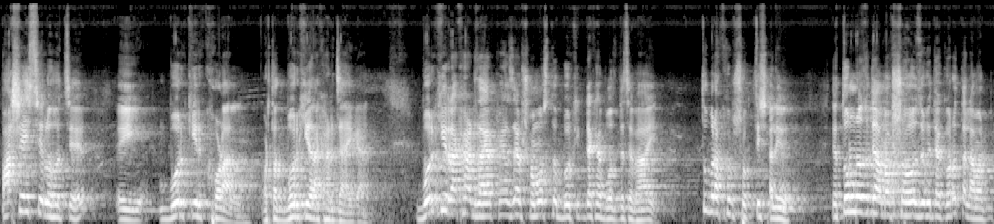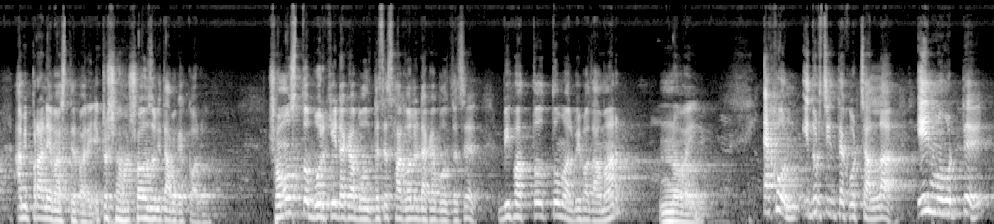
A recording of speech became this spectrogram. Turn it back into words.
পাশেই ছিল হচ্ছে এই বরকির খোড়াল, অর্থাৎ বরকি রাখার জায়গা। বরকি রাখার জায়গা সমস্ত বরকি দেখা বলতেছে, ভাই, তোমরা খুব শক্তিশালী। তোমরা যদি আমাকে সহযোগিতা করো, তাহলে আমার, আমি প্রাণে বাঁচতে পারি। একটু সহ- সহযোগিতা আমাকে করো। সমস্ত বরকি ডাকা বলতেছে ছাগলে ডাকা বলতেছে, বিপদ তো তোমার, বিপদ আমার নয়। এখন ইঁদুর চিন্তা করছে, আল্লাহ, এই মুহূর্তে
